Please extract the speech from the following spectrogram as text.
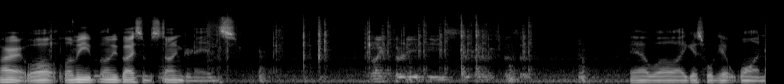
All right. Well, let me let me buy some stun grenades. They're like 30 a piece. They're kind of expensive. Yeah. Well, I guess we'll get one.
